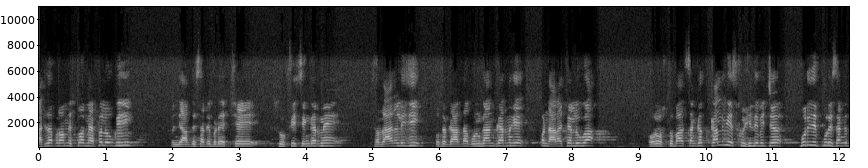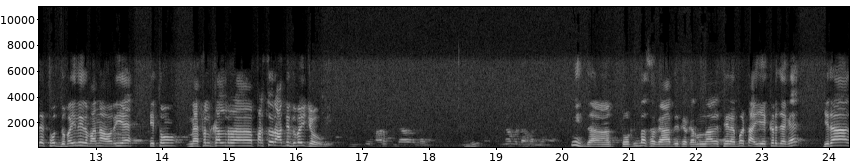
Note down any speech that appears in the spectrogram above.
ਅੱਜ ਦਾ ਪ੍ਰੋਗਰਾਮ ਇਸ ਤੋਂ ਬਾਅਦ ਮਹਿਫਲ ਹੋਊਗੀ ਜੀ। ਪੰਜਾਬ ਦੇ ਸਾਡੇ ਬੜੇ ਅੱਛੇ ਸੂਫੀ ਸਿੰਗਰ ਨੇ ਸਰਦਾਰ ਅਲੀ ਜੀ ਉਹ ਸਰਕਾਰ ਦਾ ਗੁਣਗਾਨ ਕਰਨਗੇ ਭੰਡਾਰਾ ਚੱਲੂਗਾ। ਔਰ ਉਸ ਤੋਂ ਬਾਅਦ ਸੰਗਤ ਕੱਲ ਵੀ ਇਸ ਖੁਸ਼ੀ ਦੇ ਵਿੱਚ ਪੂਰੀ ਦੀ ਪੂਰੀ ਸੰਗਤ ਇੱਥੋਂ ਦੁਬਈ ਲਈ ਰਵਾਨਾ ਹੋ ਰਹੀ ਹੈ। ਇੱਥੋਂ ਮਹਿਫਲ ਕੱਲ ਪਰਸੋਂ ਰਾਤ ਦੀ ਦੁਬਈ 'ਚ ਹੋਊਗੀ। ਕਿੰਨਾ ਵੱਡਾ ਟੋਟਲ ਤਾਂ ਸਰਕਾਰ ਦੇ ਕਰਮ ਨਾਲ ਇੱਥੇ ਲਗਭਗ 2.5 ਏਕੜ ਜਗ੍ਹਾ ਜਿਹੜਾ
